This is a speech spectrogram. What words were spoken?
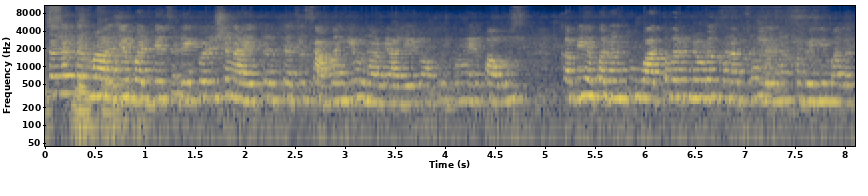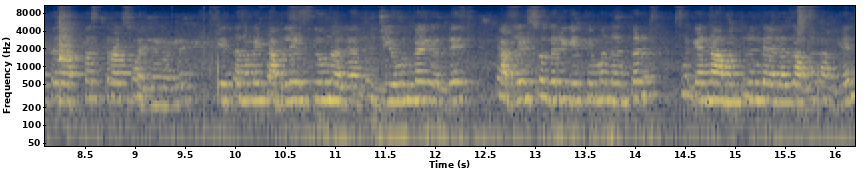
चला तर. माझे बर्थडेचं डेकोरेशन आहे तर त्याचं सामान घेऊन आम्ही आलेलो आहोत. बाहेर पाऊस कमी आहे परंतु वातावरण एवढं खराब झालं ना हवेने मला तर आत्ताच त्रास व्हायला येताना मी टॅबलेट्स घेऊन आले. आता जेवण काय करते? टॅबलेट्स वगैरे घेते. मग नंतर सगळ्यांना आमंत्रण द्यायला जावं लागेल.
